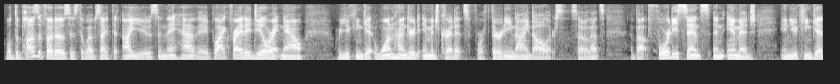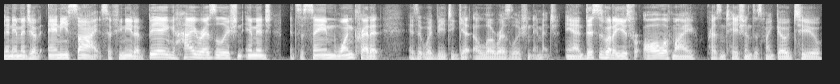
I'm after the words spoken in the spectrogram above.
Well, Deposit Photos is the website that I use, and they have a Black Friday deal right now where you can get 100 image credits for $39. So that's about 40 cents an image, and you can get an image of any size. So if you need a big, high resolution image, it's the same one credit as it would be to get a low resolution image. And this is what I use for all of my presentations. It's my go to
